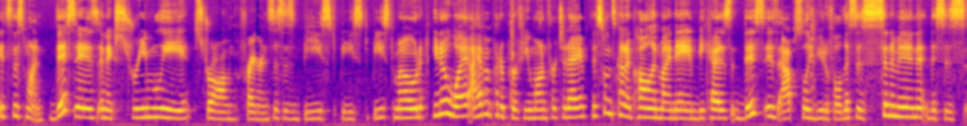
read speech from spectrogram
It's this one. This is an extremely strong fragrance. This is Beast, Beast, Beast mode. You know what? I haven't put a perfume on for today. This one's kind of calling my name because this is absolutely beautiful. This is cinnamon. This is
